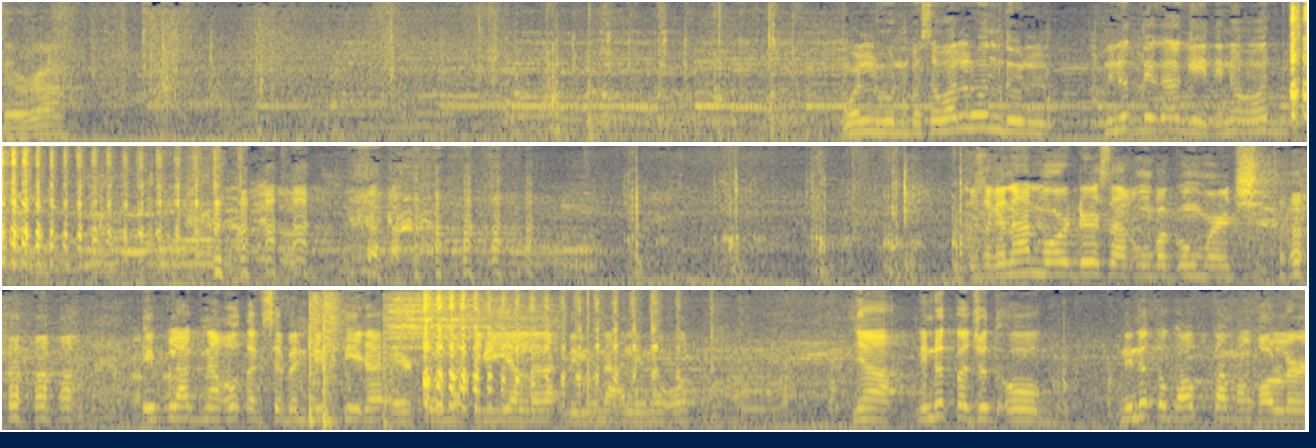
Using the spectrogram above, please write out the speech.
Dara. Walhon, basta walhon dul. Ninot biya kagi, tinuod. So sa ganahan mo order sa akong bagong merch. I-plug na ako tag 750 ra aircon material na na, dili na alimuot. Nya, nindot pa jud og nindot og outcome ang color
